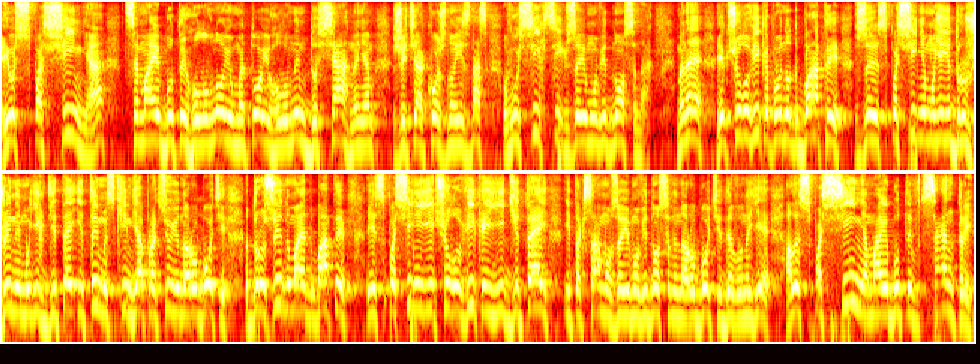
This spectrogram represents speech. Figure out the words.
І ось спасіння це має бути головною метою, головним досягненням життя кожного із нас в усіх цих взаємовідносинах. Мене, як чоловіка, повинно дбати з спасіння моєї дружини, моїх дітей і тими, з ким я працюю на роботі. Дружина має дбати і спасіння її чоловіка, її дітей, і так само взаємовідносини на роботі, де вони є. Але спасіння має бути в центрі.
